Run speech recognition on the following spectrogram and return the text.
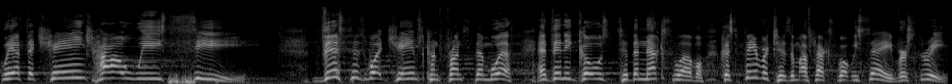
we have to change how we see. This is what James confronts them with. And then he goes to the next level because favoritism affects what we say. Verse 3.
